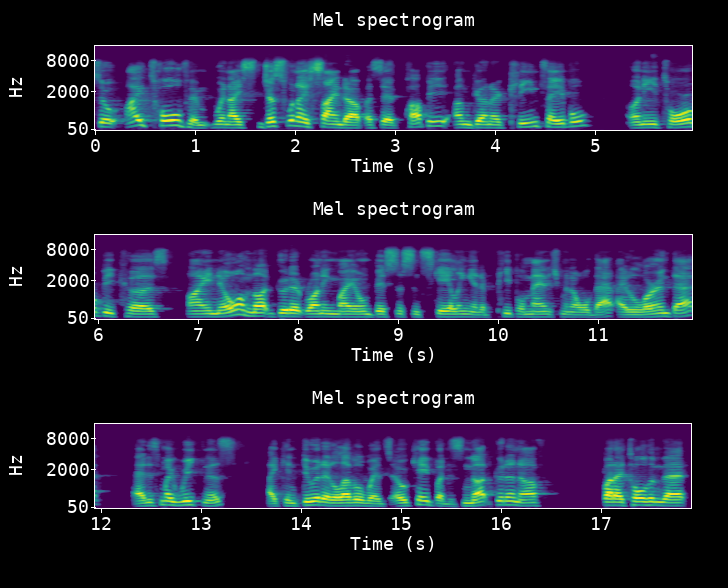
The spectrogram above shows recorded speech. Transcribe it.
So i told him when i just when i signed up i said puppy i'm gonna clean table on etoro because i know i'm not good at running my own business and scaling and people management and all that. I learned that. That is my weakness. I can do it at a level where it's okay but it's not good enough. But i told him that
